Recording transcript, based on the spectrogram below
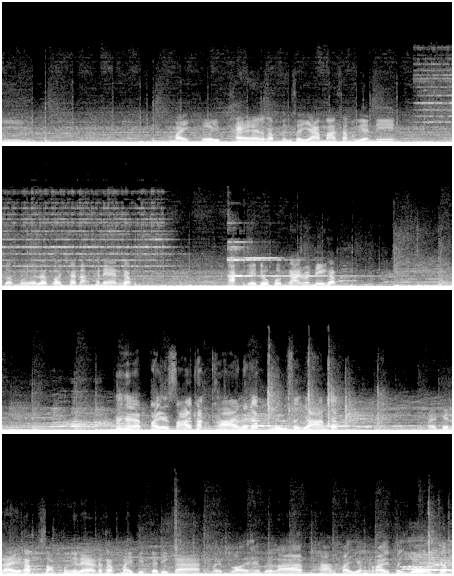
กี ไม่เคยแพ้นะครับหนึ่งสยามมาสังเวียนนี้ เสมอแล้วก็ชนะคะแนนครับอะเดี๋ยวดูผลงานวันนี้ครับแหม่เตะซ้ายทักทายเลยครับหนึ่งสยามครับ ไม่เป็นไรครับสับมือแล้วนะครับไม่ผิดกติกา ไม่ปล่อยให้เวลาผ่านไปอย่างไร้ประโยชน์ครับ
